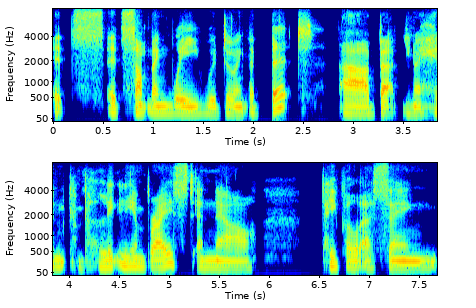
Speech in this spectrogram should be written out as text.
it's it's something we were doing a bit, uh, but you know hadn't completely embraced, and now people are seeing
